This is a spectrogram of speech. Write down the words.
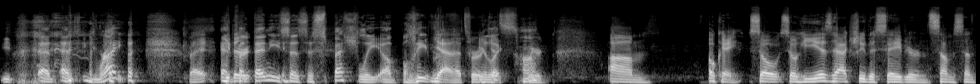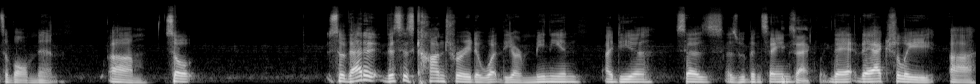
And, and, right, right. And, Either, but then he says, especially a believer. Yeah, that's where You're it gets like, huh? weird. Um, okay, so so he is actually the savior in some sense of all men. Um, so so that this is contrary to what the Arminian idea says, as we've been saying. Exactly. They they actually uh,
